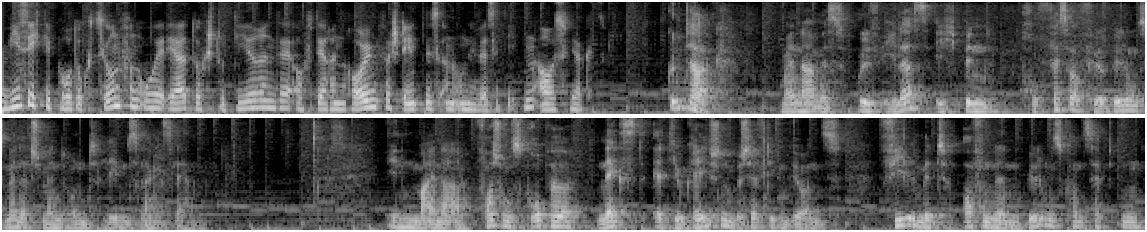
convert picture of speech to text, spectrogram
wie sich die Produktion von OER durch Studierende auf deren Rollenverständnis an Universitäten auswirkt. Guten Tag, mein Name ist Ulf Ehlers. Ich bin Professor für Bildungsmanagement und lebenslanges Lernen. In meiner Forschungsgruppe Next Education beschäftigen wir uns viel mit offenen Bildungskonzepten.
